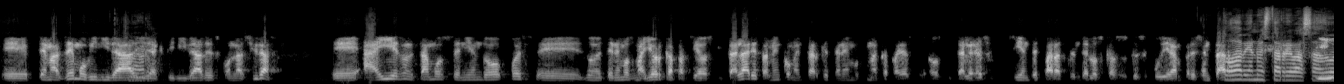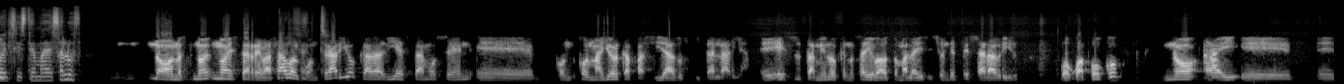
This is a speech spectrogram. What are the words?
eh, temas de movilidad claro. y de actividades con la ciudad. Eh, ahí es donde estamos teniendo, pues, eh, donde tenemos mayor capacidad hospitalaria. También comentar que tenemos una capacidad hospitalaria suficiente para atender los casos que se pudieran presentar. Todavía no está rebasado y, el sistema de salud. No, no, no, está rebasado, Perfecto. al contrario, cada día estamos en eh, con, con, mayor capacidad hospitalaria. Eh, eso es también lo que nos ha llevado a tomar la decisión de empezar a abrir poco a poco. No hay eh, eh,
